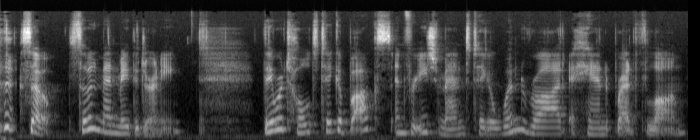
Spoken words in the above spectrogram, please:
So seven men made the journey. They were told to take a box, and for each man to take a wooden rod a hand breadth long.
